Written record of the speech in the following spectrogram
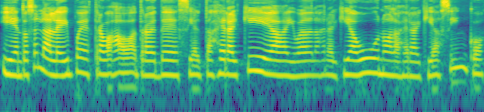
Y entonces la ley pues trabajaba a través de ciertas jerarquías, iba de la jerarquía 1 a la jerarquía 5,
